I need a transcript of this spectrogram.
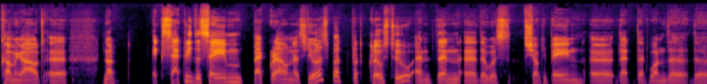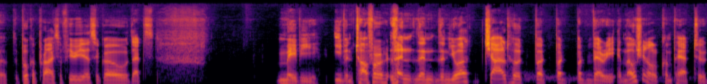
coming out. Uh, not exactly the same background as yours, but but close to. And then uh, there was Shuggie Bain uh, that that won the, the the Booker Prize a few years ago. That's maybe even tougher than than than your childhood, but but but very emotional compared to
